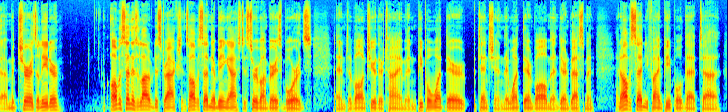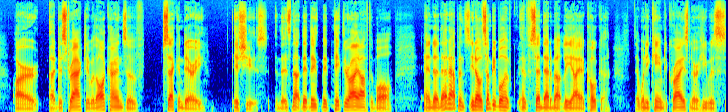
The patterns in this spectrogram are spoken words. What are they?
uh, mature as a leader, all of a sudden there's a lot of distractions. All of a sudden they're being asked to serve on various boards and to volunteer their time, and people want their attention, they want their involvement, their investment, and all of a sudden you find people that uh, are uh, distracted with all kinds of secondary issues. It's not they, they, they take their eye off the ball, and uh, that happens. You know, some people have, have said that about Lee Iacocca, that when he came to Chrysler, he was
